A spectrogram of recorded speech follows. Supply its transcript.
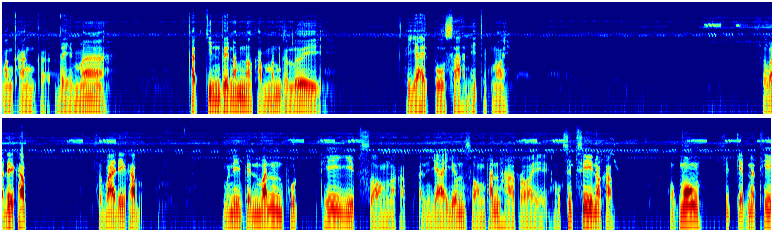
บางครั้งก็ได้มากัดกินไปน้ำเนาะครับ มันก็เลย ขยายโตสารในจักหน่อย สวัสดีครับ สบายดีครับมื้อนี้เป็นวันพุธ ที่22นะครับ กันยายน2564นะครับ6โมง17นาที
